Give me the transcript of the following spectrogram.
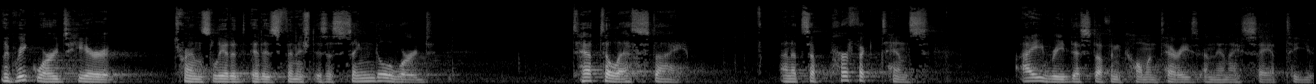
The Greek word here, translated, it is finished, is a single word, tetelestai, and it's a perfect tense I read this stuff in commentaries and then I say it to you.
